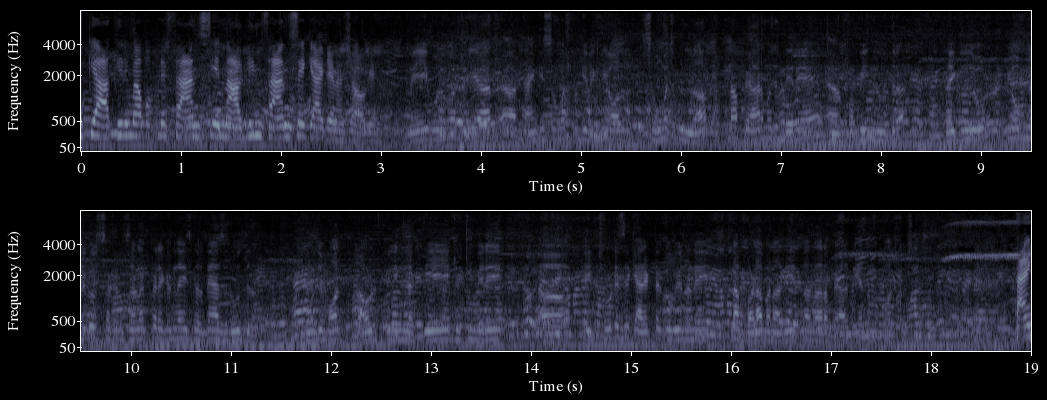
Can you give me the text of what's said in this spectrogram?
ओके आखिर में आप अपने फैंस से नागिन फ़ैन से क्या कहना चाहोगे? मैं यही बोलूँगा कि यार thank you so much for giving me all so much love इतना प्यार मुझे दे रहे हैं फॉर बीइंग रुद्र लाइक लोग मेरे को सड़क पर रिकॉग्नाइज करते हैं एज रुद्र मुझे बहुत प्राउड फीलिंग लगती है क्योंकि मेरे uh, एक छोटे से कैरेक्टर को भी उन्होंने इतना बड़ा बना दिया इतना ज़्यादा प्यार दिया तो मैं बहुत खुश हूँ। थैंक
